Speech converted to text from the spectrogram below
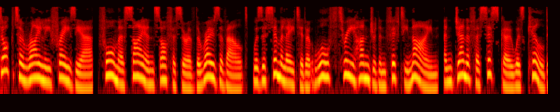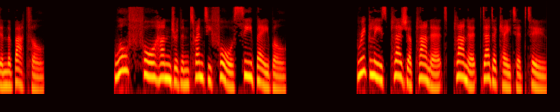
Dr. Riley Frazier, former science officer of the Roosevelt, was assimilated at Wolf 359, and Jennifer Sisko was killed in the battle. Wolf 424 C. Babel Wrigley's Pleasure Planet, planet dedicated to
